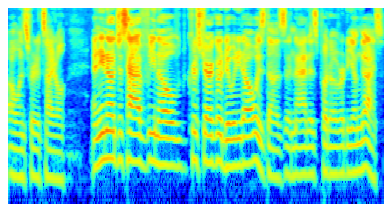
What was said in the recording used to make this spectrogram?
Owens for the title, and you know just have you know Chris Jericho do what he always does, and that is put over the young guys.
